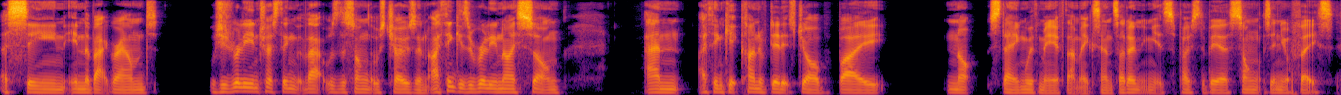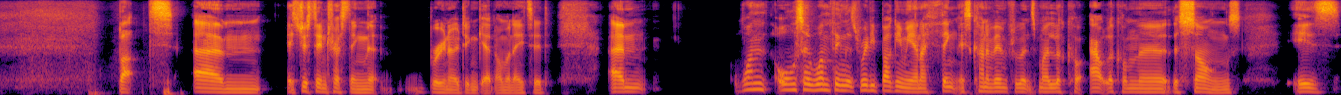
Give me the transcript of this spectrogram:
a scene in the background, which is really interesting that that was the song that was chosen. I think it's a really nice song, and I think it kind of did its job by not staying with me, if that makes sense. I don't think it's supposed to be a song that's in your face, but um, it's just interesting that Bruno didn't get nominated. Um, one also one thing that's really bugging me, and I think this kind of influenced my look outlook on the the songs, is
